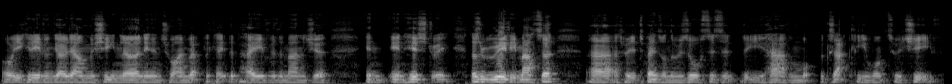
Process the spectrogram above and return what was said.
or you could even go down machine learning and try and replicate the behaviour of the manager in, in history. It doesn't really matter. Uh, I suppose it depends on the resources that, that you have and what exactly you want to achieve.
